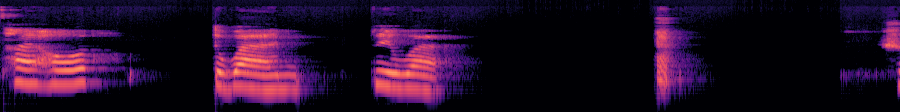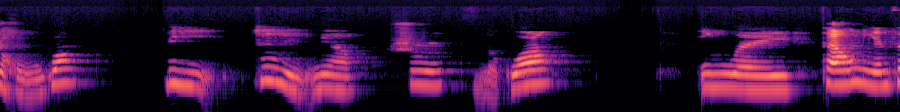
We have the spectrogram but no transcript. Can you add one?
彩虹的外最外是红光，里最里面是紫光？因为彩虹颜色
